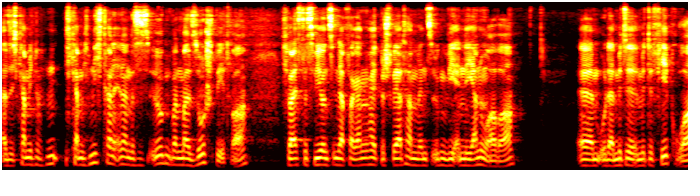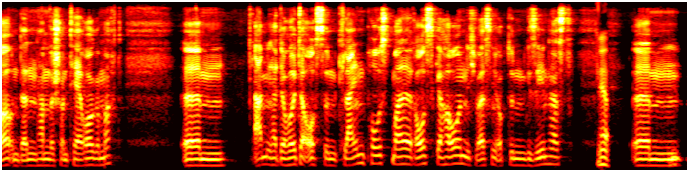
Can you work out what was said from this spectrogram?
Also ich kann mich noch ich kann mich nicht dran erinnern, dass es irgendwann mal so spät war. Ich weiß, dass wir uns in der Vergangenheit beschwert haben, wenn es irgendwie Ende Januar war. Ähm, oder Mitte, Mitte Februar und dann haben wir schon Terror gemacht. Ähm, Armin hat ja heute auch so einen kleinen Post mal rausgehauen. Ich weiß nicht, ob du ihn gesehen hast Ja. ähm,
